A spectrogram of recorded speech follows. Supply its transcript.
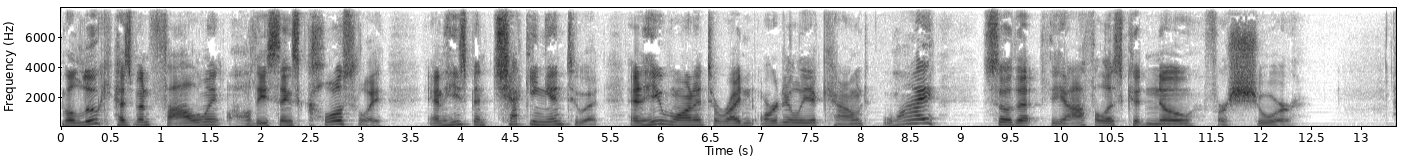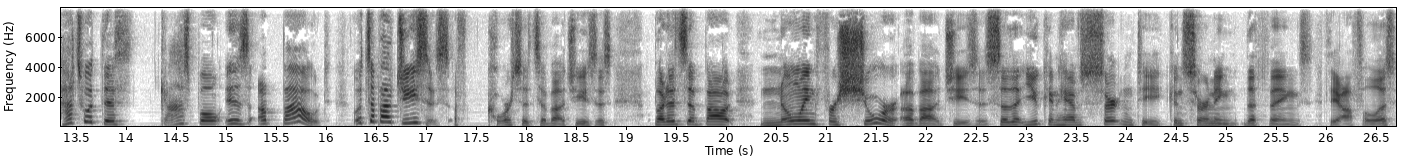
Well, Luke has been following all these things closely and he's been checking into it. And he wanted to write an orderly account. Why? So that Theophilus could know for sure. That's what this gospel is about. Well, it's about Jesus. Of course, it's about Jesus, but it's about knowing for sure about Jesus so that you can have certainty concerning the things, Theophilus,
